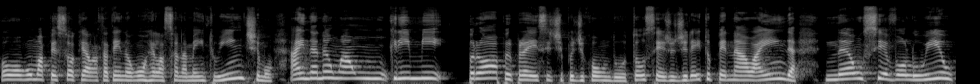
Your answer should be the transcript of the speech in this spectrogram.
ou alguma pessoa que ela está tendo algum relacionamento íntimo, ainda não há um crime próprio para esse tipo de conduta, ou seja, o direito penal ainda não se evoluiu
